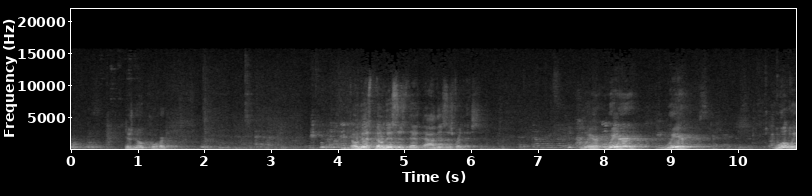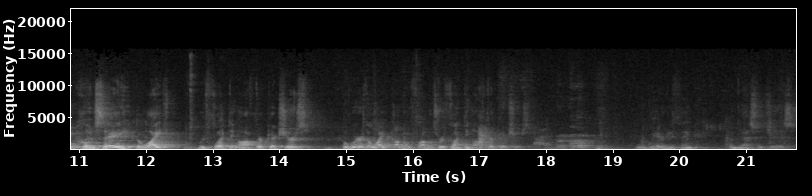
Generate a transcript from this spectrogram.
from? There's no cord. Oh, this no, this is that. This is for this. Where, where, where? Well, we could say the light reflecting off their pictures, but where's the light coming from that's reflecting off their pictures? Where do you think the message is?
